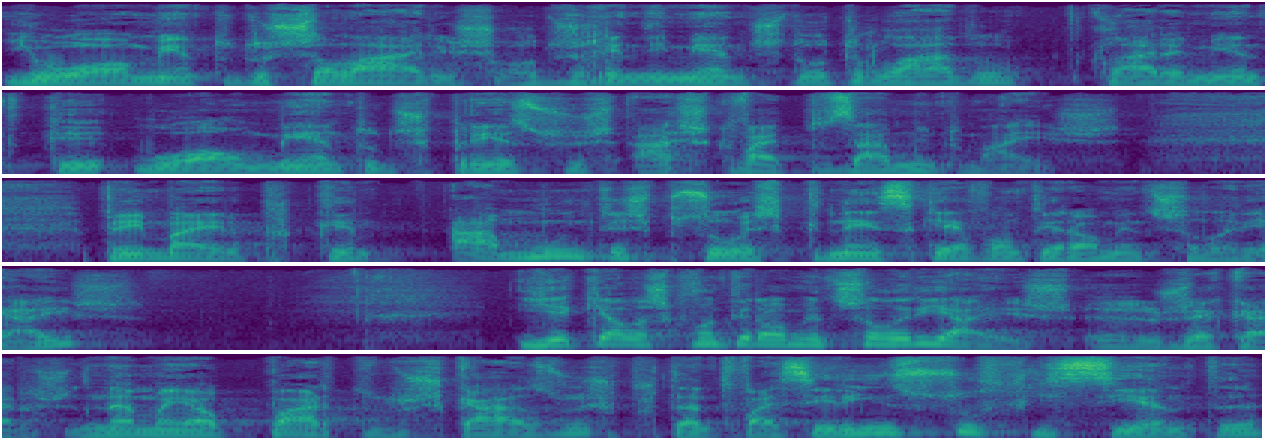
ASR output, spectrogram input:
e o aumento dos salários ou dos rendimentos do outro lado, claramente que o aumento dos preços acho que vai pesar muito mais. Primeiro, porque há muitas pessoas que nem sequer vão ter aumentos salariais. E aquelas que vão ter aumentos salariais, uh, José Carlos, na maior parte dos casos, portanto, vai ser insuficiente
